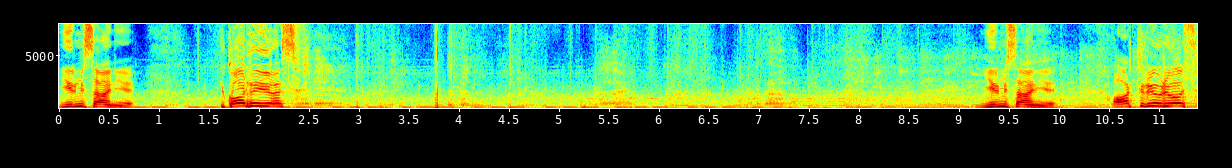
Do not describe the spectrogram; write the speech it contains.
20 saniye. Yukarıdayız. ...20 saniye. Artırıyoruz.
